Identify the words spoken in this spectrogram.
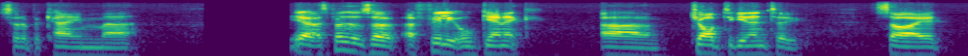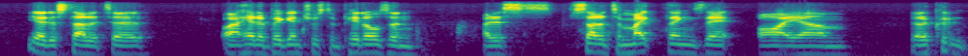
sort of became, uh, yeah, I suppose it was a, a fairly organic uh, job to get into. So I, yeah, just started to, I had a big interest in pedals and I just started to make things that I um, that I couldn't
